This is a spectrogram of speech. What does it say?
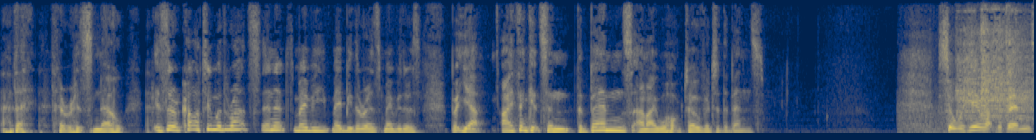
there, there is no. Is there a cartoon with rats in it? Maybe, maybe there is. Maybe there is. But yeah, I think it's in the bins, and I walked over to the bins. So we're here at the bins.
